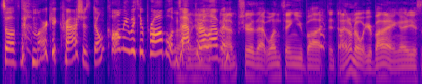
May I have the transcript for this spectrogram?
So if the market crashes, don't call me with your problems Oh, after yeah. eleven. I'm sure that one thing you bought. I don't know what you're buying. I just,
